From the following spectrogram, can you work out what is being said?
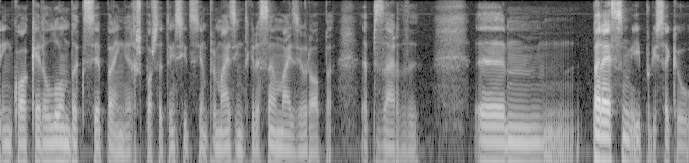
em qualquer lomba que se apanha, a resposta tem sido sempre mais integração, mais Europa, apesar de. Um, Parece-me, e por isso é que eu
